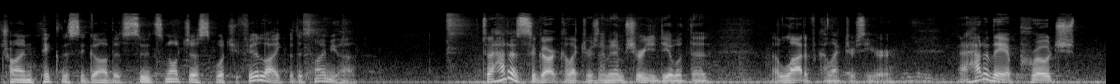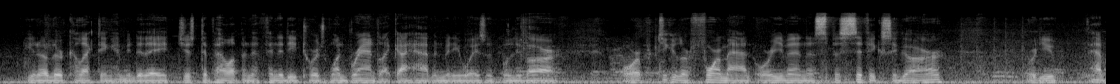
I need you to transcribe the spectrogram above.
try and pick the cigar that suits not just what you feel like, but the time you have. So, how does cigar collectors? I mean, I'm sure you deal with the, a lot of collectors here. How do they approach, you know, their collecting? I mean, do they just develop an affinity towards one brand, like I have in many ways with Bolivar, or a particular format, or even a specific cigar, or do you have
